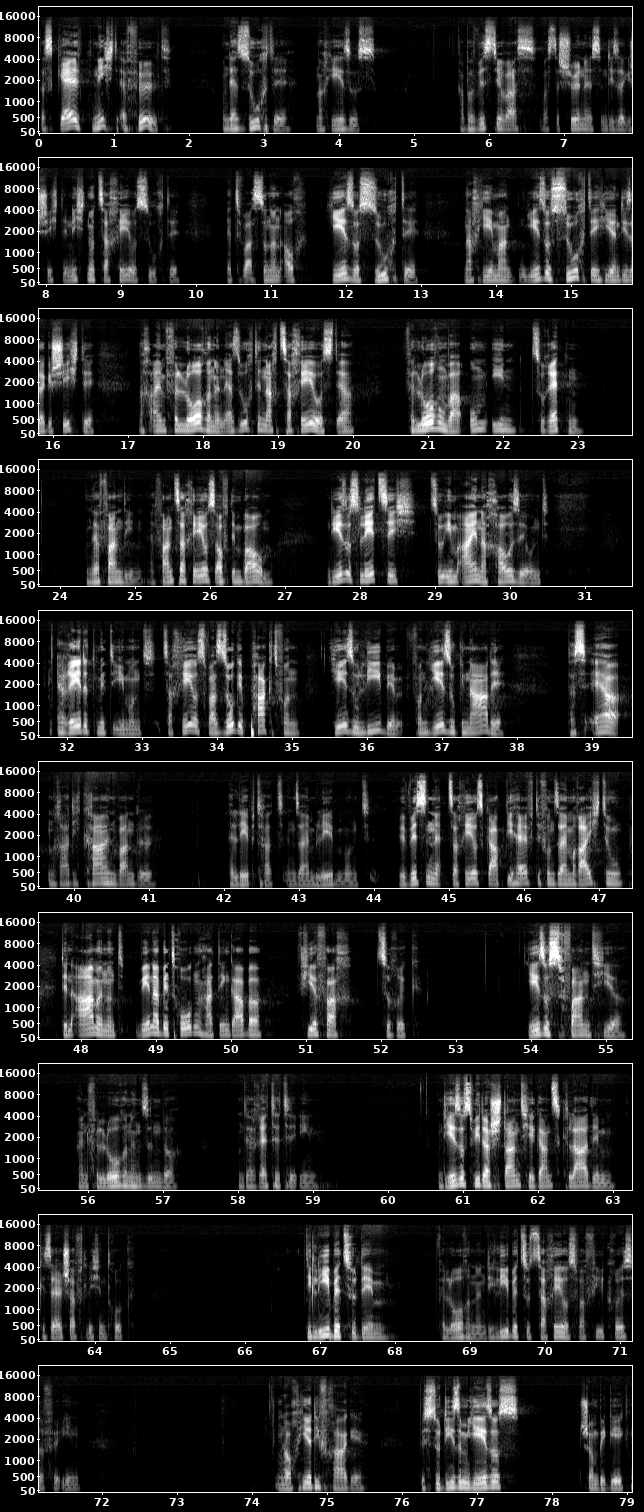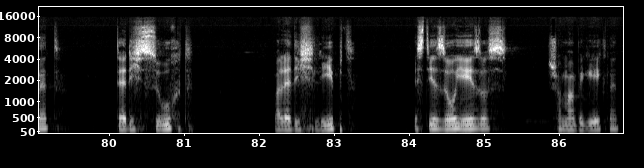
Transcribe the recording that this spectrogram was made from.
dass Geld nicht erfüllt. Und er suchte nach Jesus. Aber wisst ihr was, was das Schöne ist in dieser Geschichte? Nicht nur Zachäus suchte etwas, sondern auch Jesus suchte nach jemandem. Jesus suchte hier in dieser Geschichte nach einem Verlorenen. Er suchte nach Zachäus, der verloren war, um ihn zu retten. Und er fand ihn. Er fand Zachäus auf dem Baum. Und Jesus lädt sich zu ihm ein nach Hause und er redet mit ihm. Und Zachäus war so gepackt von Jesu Liebe, von Jesu Gnade, dass er einen radikalen Wandel erlebt hat in seinem Leben. Und wir wissen, Zachäus gab die Hälfte von seinem Reichtum den Armen und wen er betrogen hat, den gab er vierfach zurück. Jesus fand hier einen verlorenen Sünder und er rettete ihn. Und Jesus widerstand hier ganz klar dem gesellschaftlichen Druck. Die Liebe zu dem Verlorenen, die Liebe zu Zachäus war viel größer für ihn und auch hier die Frage, bist du diesem Jesus schon begegnet, der dich sucht, weil er dich liebt? Ist dir so Jesus schon mal begegnet?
